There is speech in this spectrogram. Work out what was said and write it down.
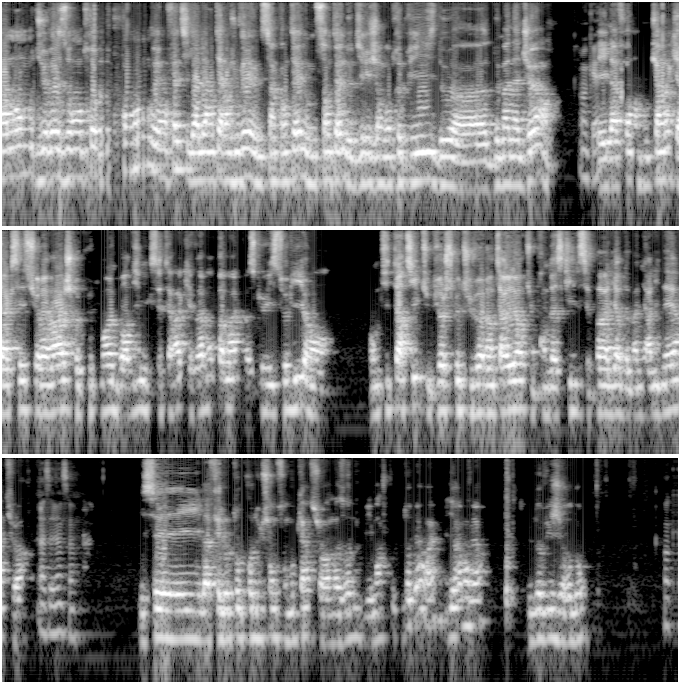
un membre du réseau Entreprendre et en fait, il allait interviewer une cinquantaine ou une centaine de dirigeants d'entreprise, de, euh, de, managers. Et il a fait un bouquin qui est axé sur RH, recrutement, onboarding, etc., qui est vraiment pas mal parce qu'il se lit en, en petit article, tu pioches ce que tu veux à l'intérieur, tu prends de la skill, c'est pas à lire de manière linéaire, tu vois. Ah, c'est bien ça. Il, il a fait l'autoproduction de son bouquin sur Amazon. Il marche plutôt bien, ouais. Il est vraiment bien. Ludovic Géraudon. Ok.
